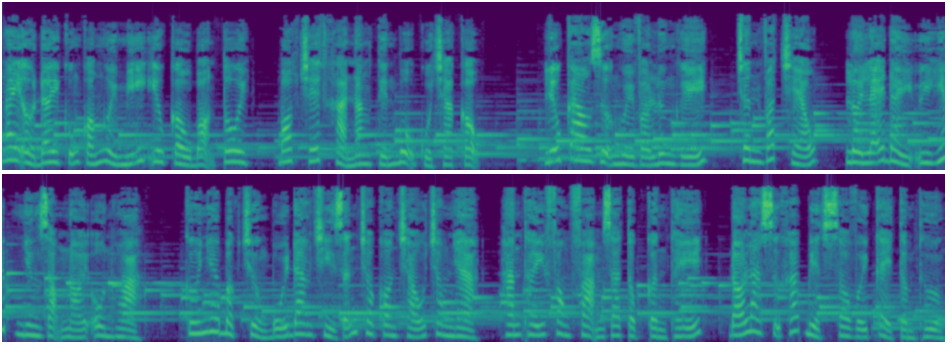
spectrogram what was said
Ngay ở đây cũng có người Mỹ yêu cầu bọn tôi bóp chết khả năng tiến bộ của cha cậu. Liễu Cao dựa người vào lưng ghế, chân vắt chéo, lời lẽ đầy uy hiếp nhưng giọng nói ôn hòa. Cứ như bậc trưởng bối đang chỉ dẫn cho con cháu trong nhà, hắn thấy phong phạm gia tộc cần thế, đó là sự khác biệt so với kẻ tầm thường.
